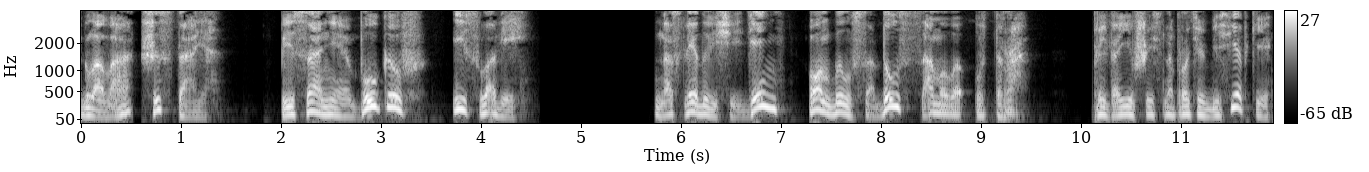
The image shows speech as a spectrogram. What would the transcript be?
Глава шестая. Писание букв и словей. На следующий день он был в саду с самого утра. Притаившись напротив беседки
